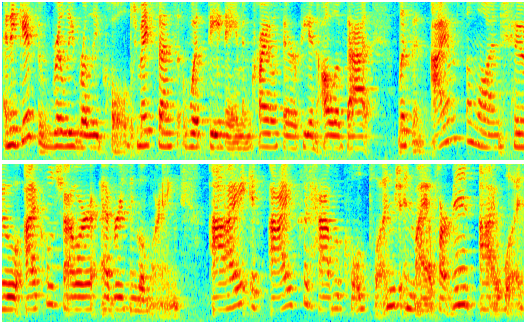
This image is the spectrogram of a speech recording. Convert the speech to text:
and it gets really, really cold, which makes sense with the name and cryotherapy and all of that. Listen, I am someone who I cold shower every single morning. I, if I could have a cold plunge in my apartment, I would.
